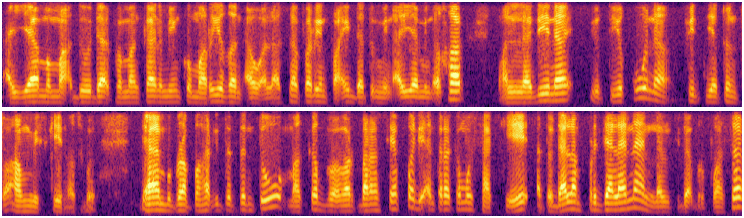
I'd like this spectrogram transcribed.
Ayyam ma'dudat faman kana minkum maridan aw ala safarin fa'iddatun min ayyamin ukhra walladina yutiquna fidyatun ta'am miskin tersebut. Dan beberapa hari tertentu maka barang siapa di antara kamu sakit atau dalam perjalanan lalu tidak berpuasa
